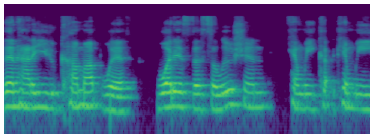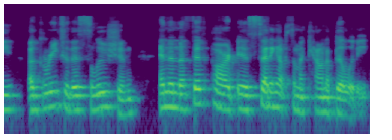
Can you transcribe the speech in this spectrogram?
Then how do you come up with what is the solution? Can we can we agree to this solution? And then the fifth part is setting up some accountability.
